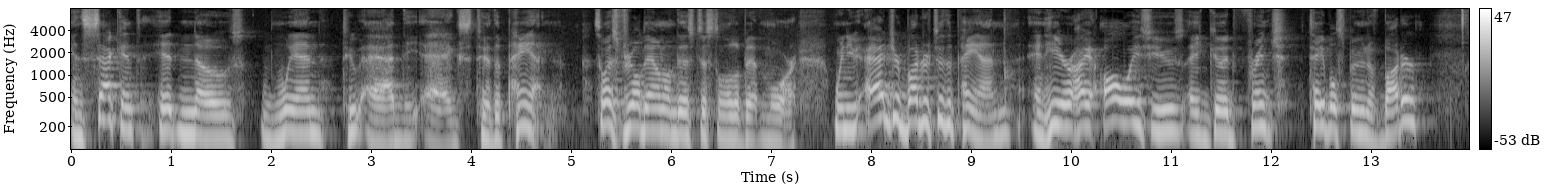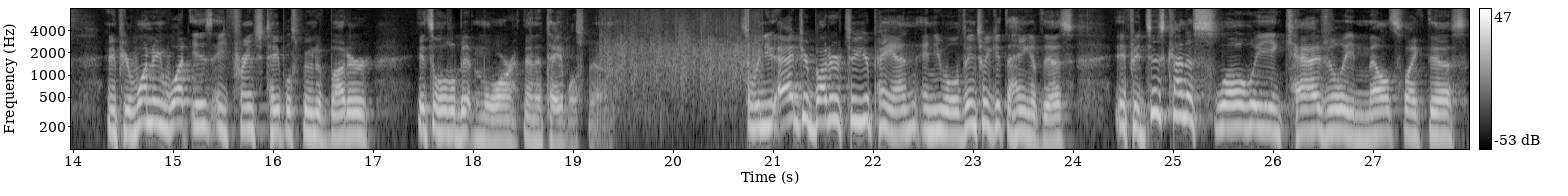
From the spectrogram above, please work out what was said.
And second, it knows when to add the eggs to the pan. So let's drill down on this just a little bit more. When you add your butter to the pan, and here I always use a good French tablespoon of butter. And if you're wondering what is a French tablespoon of butter, it's a little bit more than a tablespoon. So when you add your butter to your pan, and you will eventually get the hang of this, if it just kind of slowly and casually melts like this,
